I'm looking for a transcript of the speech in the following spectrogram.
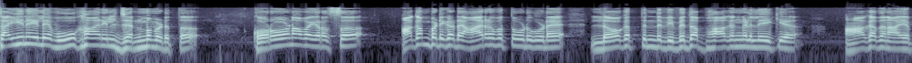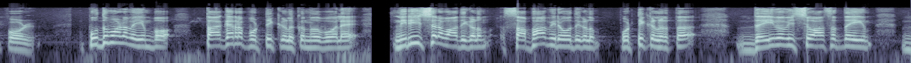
ചൈനയിലെ വുഹാനിൽ ജന്മമെടുത്ത് corona virus അകമ്പടികളുടെ ആരവത്തോടുകൂടെ ലോകത്തിന്റെ വിവിധ ഭാഗങ്ങളിലേക്ക് ആഗതനായപ്പോൾ പുതുമഴ പെയ്യുമ്പോൾ തകര പൊട്ടിക്കിളുക്കുന്നത് പോലെ നിരീശ്വരവാദികളും സഭാവിരോധികളും പൊട്ടിക്കിളിർത്ത് ദൈവവിശ്വാസത്തെയും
